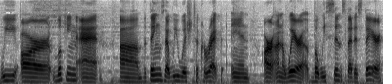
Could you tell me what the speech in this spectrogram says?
We are looking at um, the things that we wish to correct and are unaware of, but we sense that it's there,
